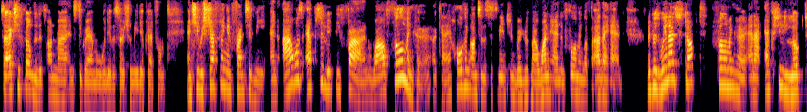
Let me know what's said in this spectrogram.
So I actually filmed it. It's on my Instagram or whatever social media platform. And she was shuffling in front of me and I was absolutely fine while filming her, okay, holding onto the suspension bridge with my one hand and filming with the other hand. It was when I stopped filming her and I actually looked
